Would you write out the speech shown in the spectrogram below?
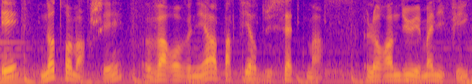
Et notre marché va revenir à partir du 7 mars. Le rendu est magnifique.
